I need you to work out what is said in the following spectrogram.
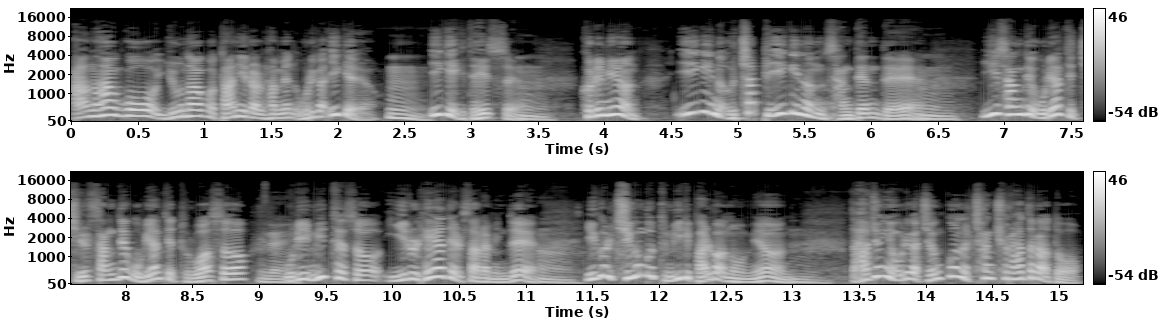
안 하고 윤하고 단일화를 하면 우리가 이겨요. 음. 이기게 돼 있어요. 음. 그러면 이기는 어차피 이기는 상대인데 음. 이 상대 우리한테 질 상대고 우리한테 들어와서 네. 우리 밑에서 일을 해야 될 사람인데 어. 이걸 지금부터 미리 밟아 놓으면 음. 나중에 우리가 정권을 창출하더라도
